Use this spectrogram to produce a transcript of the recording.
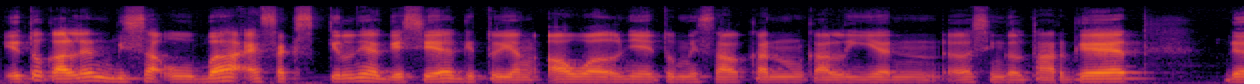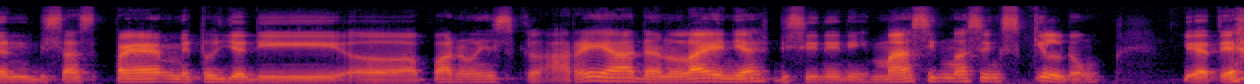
itu kalian bisa ubah efek skillnya guys ya gitu. Yang awalnya itu misalkan kalian uh, single target dan bisa spam itu jadi uh, apa namanya skill area dan lain ya di sini nih. Masing-masing skill dong lihat ya.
